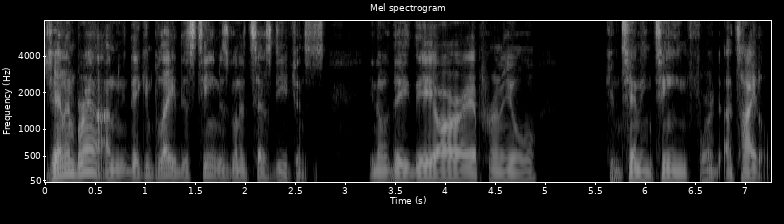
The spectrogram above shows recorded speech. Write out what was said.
Jaylen Brown, I mean, they can play. This team is going to test defenses. You know, they they are a perennial contending team for a title.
